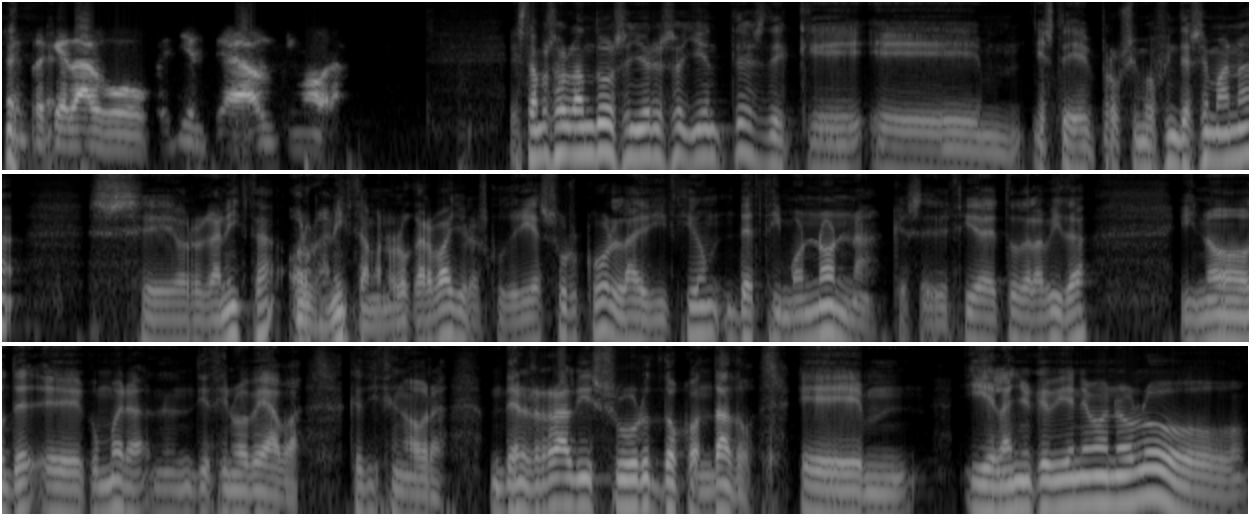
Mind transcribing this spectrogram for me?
Siempre queda algo pendiente a última hora. Estamos hablando, señores oyentes, de que eh, este próximo fin de semana se organiza, organiza Manolo Carballo, la escudería Surco, la edición decimonona, que se decía de toda la vida, y no, de, eh, ¿cómo era? 19 ava, que dicen ahora, del Rally Sur do Condado. Eh, y el año que viene, Manolo,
